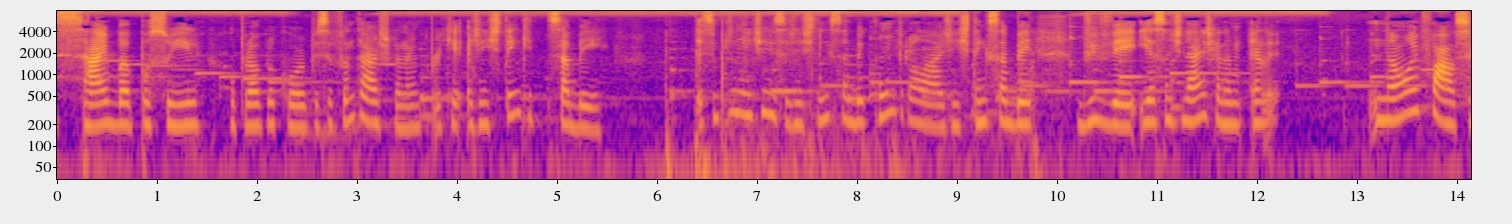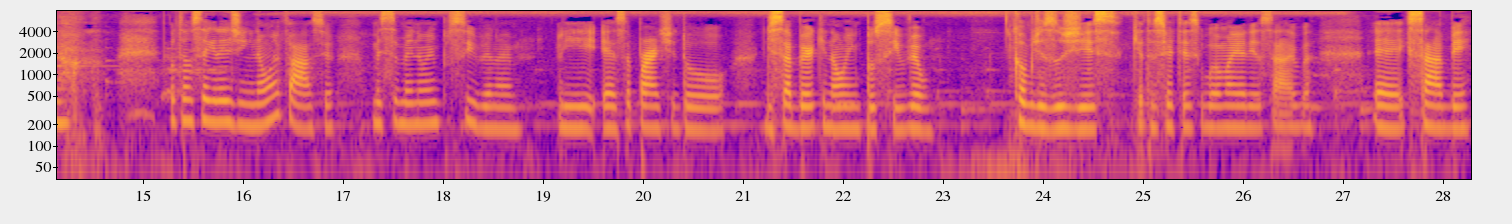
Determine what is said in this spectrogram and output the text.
saiba possuir o próprio corpo, isso é fantástico, né? Porque a gente tem que saber é simplesmente isso. A gente tem que saber controlar, a gente tem que saber viver. E a santidade, cara, ela não é fácil. Eu tenho um segredinho, não é fácil, mas também não é impossível, né? E essa parte do de saber que não é impossível, como Jesus diz, que eu tenho certeza que a boa maioria saiba, é, que sabe,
